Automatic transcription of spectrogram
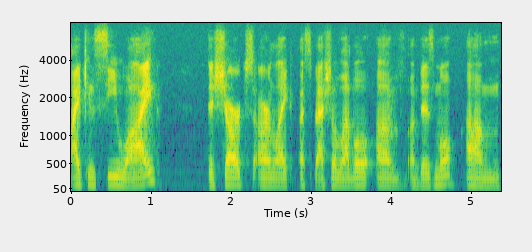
I can see why the Sharks are like a special level of abysmal. Um,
